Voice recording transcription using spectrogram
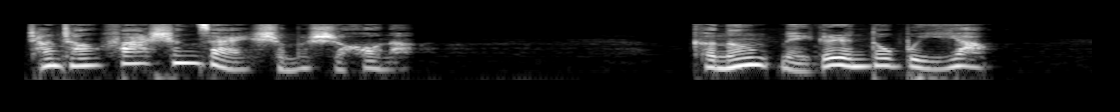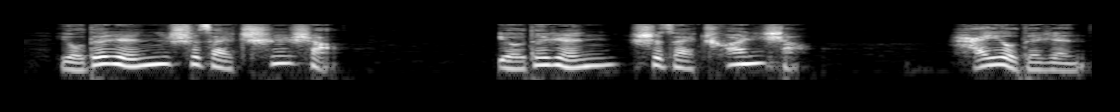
常常发生在什么时候呢？可能每个人都不一样，有的人是在吃上，有的人是在穿上，还有的人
